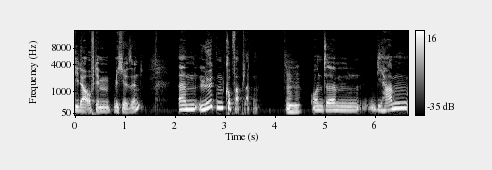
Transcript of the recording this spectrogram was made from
die da auf dem Michel sind, ähm, löten Kupferplatten. Mhm. Und ähm, die haben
